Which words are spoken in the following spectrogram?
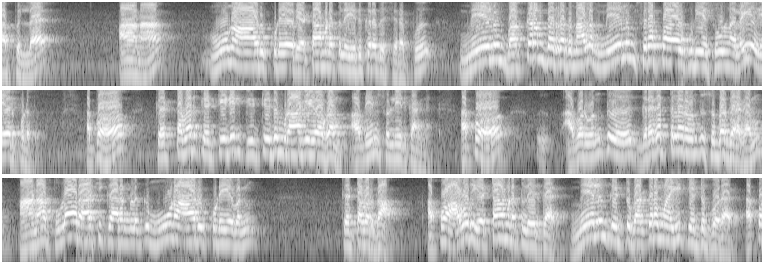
தப்பில்லை. ஆனால் மூணு ஆறுக்குடையவர் எட்டாம் இடத்துல இருக்கிறது சிறப்பு. மேலும் வக்கரம் பெறதுனால மேலும் சிறப்பாகக்கூடிய சூழ்நிலை ஏற்படுது. அப்போ கெட்டவர் கெட்டிடில் கிட்டிடும் ராஜயோகம் அப்படின்னு சொல்லியிருக்காங்க. அப்போ அவர் வந்து கிரகத்தில் வந்து சுப கிரகம் ஆனால் துலா ராசிக்காரங்களுக்கு மூணு ஆறுக்குடையவன் கெட்டவர் தான். அப்போ அவர் எட்டாம் இடத்துல இருக்கார். மேலும் கெட்டு வக்கரமாகி கெட்டு போறார். அப்போ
